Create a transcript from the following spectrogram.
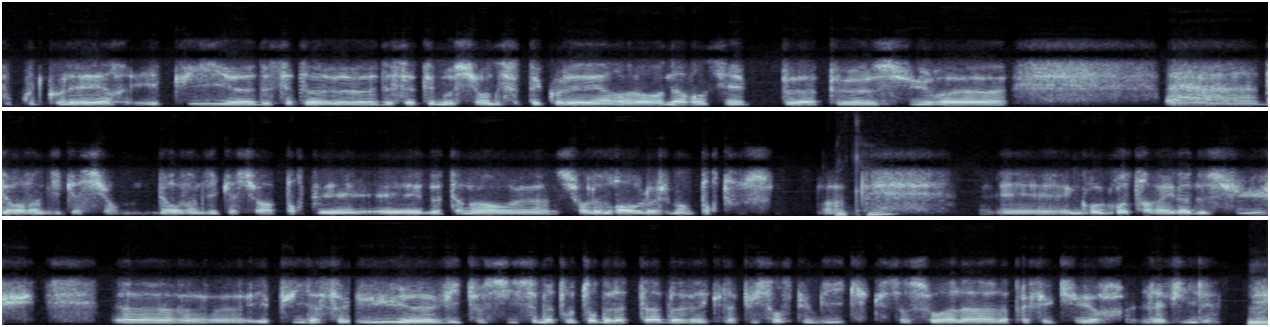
beaucoup de colère et puis euh, de cette euh, de cette émotion, de cette colère, on a avancé peu à peu sur euh, des revendications, des revendications à porter et notamment sur le droit au logement pour tous. Et un gros gros travail là-dessus. Euh, et puis il a fallu euh, vite aussi se mettre autour de la table avec la puissance publique, que ce soit la, préfecture, la ville. Mmh.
